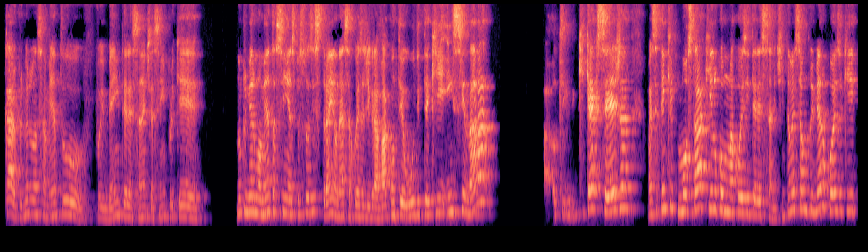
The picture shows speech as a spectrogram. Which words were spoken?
Cara, o primeiro lançamento foi bem interessante, assim, porque no primeiro momento, assim, as pessoas estranham nessa né, coisa de gravar conteúdo e ter que ensinar o que, que, quer que seja, mas você tem que mostrar aquilo como uma coisa interessante. Então, esse é um primeiro coisa que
